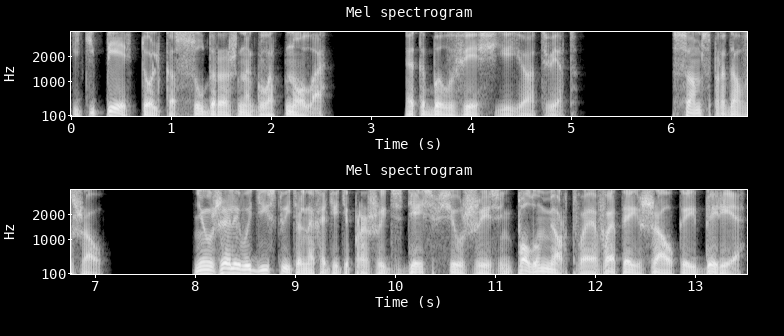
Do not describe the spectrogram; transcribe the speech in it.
и теперь только судорожно глотнула. Это был весь ее ответ. Сомс продолжал. «Неужели вы действительно хотите прожить здесь всю жизнь, полумертвая, в этой жалкой дыре?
